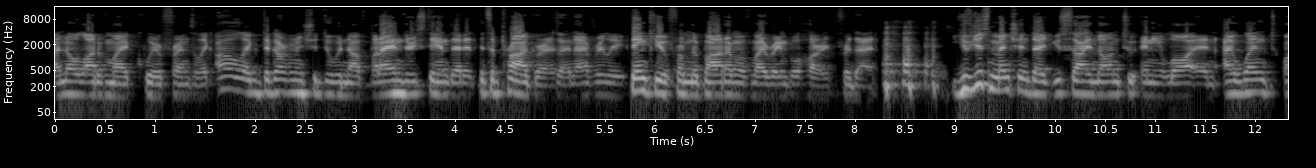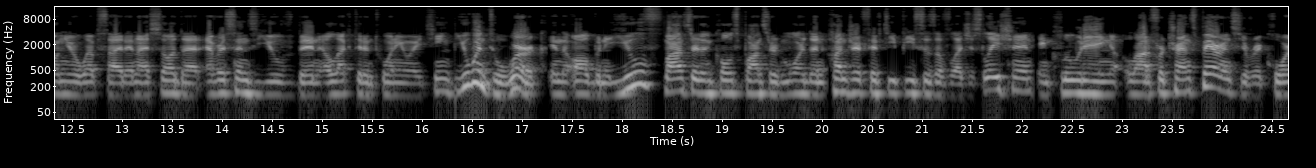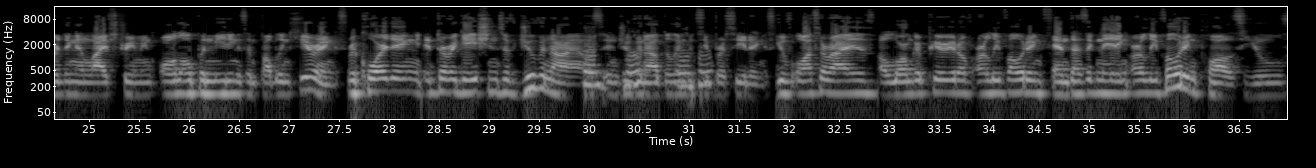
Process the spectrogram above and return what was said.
I know a lot of my queer friends are like, oh, like the government should do enough, but I understand that it, it's a progress. And I really thank you from the bottom of my rainbow heart for that. you just mentioned that you signed on to any law, and I went on your website and I saw that ever since you've been elected in 2018, you went to work in the Albany. You've sponsored and co-sponsored more than 150 pieces of legislation, including a lot for transparency, recording and live streaming all open meetings and public hearings, recording interrogations of juveniles mm-hmm. in juvenile delinquency mm-hmm. proceedings. You've authorized a longer period of early voting and designating early voting polls. You've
